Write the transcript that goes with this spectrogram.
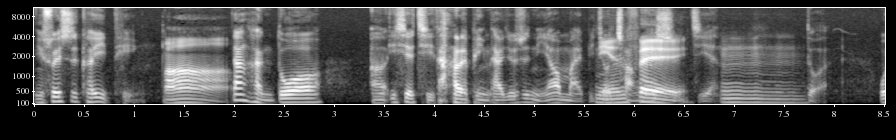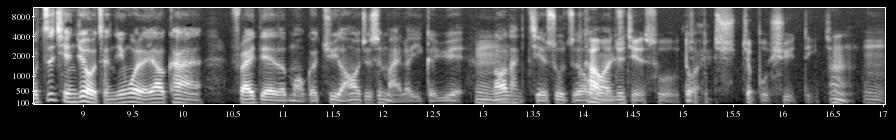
你随时可以停啊。但很多呃一些其他的平台，就是你要买比较长的时间，嗯，对。我之前就有曾经为了要看 Friday 的某个剧，然后就是买了一个月，嗯、然后它结束之后看完就结束，对，就不，就不续订。嗯嗯。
